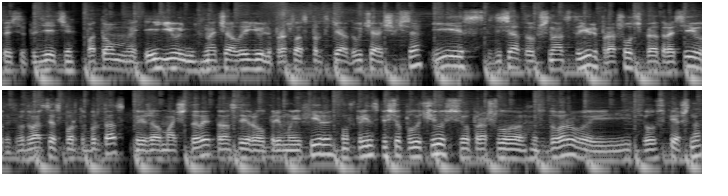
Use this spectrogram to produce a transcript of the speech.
то есть это дети. Потом июнь, начало июля прошла спартакиада учащихся. И с 10 по 16 июля прошел чемпионат России в дворце спорта спорта Буртас. Приезжал Матч ТВ, транслировал прямые эфиры. Ну, в принципе, все получилось, все прошло здорово и все успешно.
